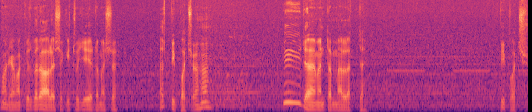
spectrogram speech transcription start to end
Mondja, már közben rálesek itt, hogy érdemes-e. Ez pipacs, aha. Hű, de elmentem mellette. Pipacs.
